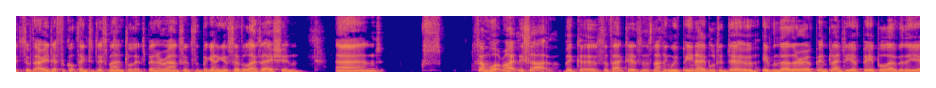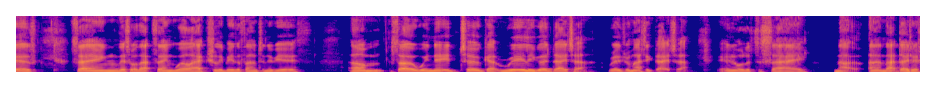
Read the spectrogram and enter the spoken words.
it's a very difficult thing to dismantle. It's been around since the beginning of civilization. And somewhat rightly so, because the fact is there's nothing we've been able to do, even though there have been plenty of people over the years saying this or that thing will actually be the fountain of youth. Um, so we need to get really good data, really dramatic data, in order to say no. And that data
